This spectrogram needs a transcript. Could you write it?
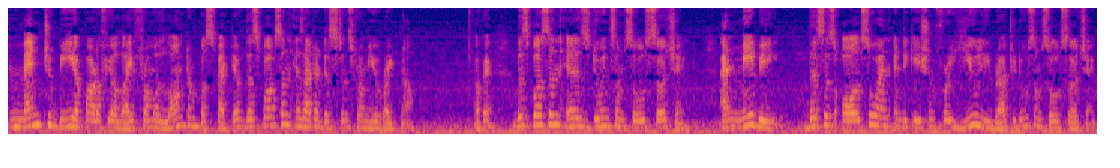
meant to be a part of your life from a long term perspective, this person is at a distance from you right now. Okay, this person is doing some soul searching, and maybe this is also an indication for you, Libra, to do some soul searching.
